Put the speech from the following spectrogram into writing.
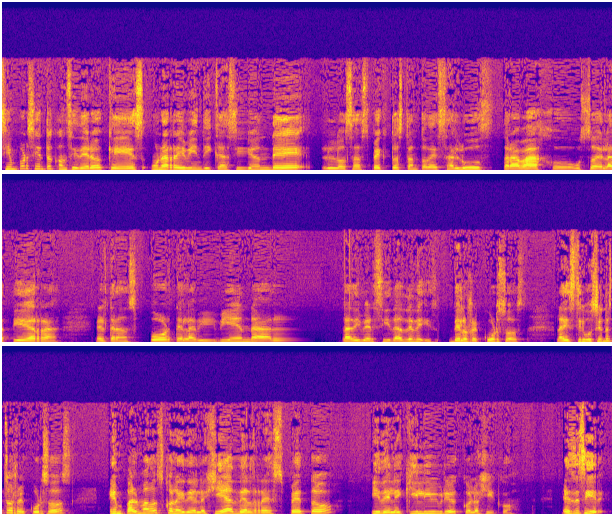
100% considero que es una reivindicación de los aspectos tanto de salud, trabajo, uso de la tierra, el transporte, la vivienda, la diversidad de, los recursos, la distribución de estos recursos, empalmados con la ideología del respeto y del equilibrio ecológico. Es decir,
